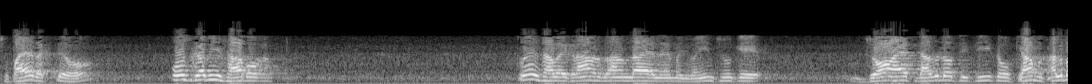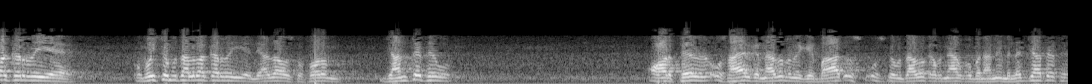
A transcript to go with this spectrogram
چھپائے رکھتے ہو، اس کا بھی حساب ہوگا۔ تو یہ صاحب اکرام رضوان اللہ علیہ مجمعین، چونکہ جو آیت نازل ہوتی تھی تو وہ کیا مطالبہ کر رہی ہے؟ وہ مجھ سے مطالبہ کر رہی ہے، لہذا اس کو فوراً جانتے تھے وہ۔ اور پھر اس آیت کے نازل ہونے کے بعد اس اس کے مطابق اپنے آپ کو بنانے میں لگ جاتے تھے۔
